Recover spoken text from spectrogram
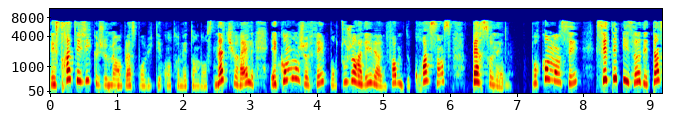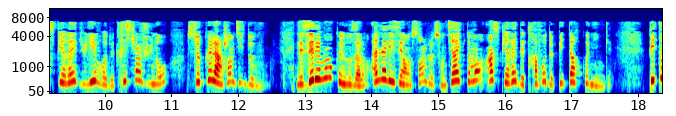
les stratégies que je mets en place pour lutter contre mes tendances naturelles et comment je fais pour toujours aller vers une forme de croissance personnelle. Pour commencer, cet épisode est inspiré du livre de Christian Junot, Ce que l'argent dit de vous. Les éléments que nous allons analyser ensemble sont directement inspirés des travaux de Peter Koning. Peter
